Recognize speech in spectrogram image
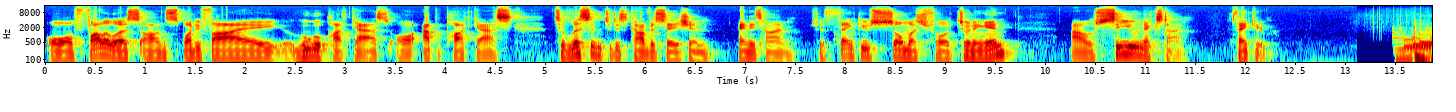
or follow us on Spotify, Google Podcasts, or Apple Podcasts to listen to this conversation anytime. So thank you so much for tuning in. I'll see you next time. Thank you.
